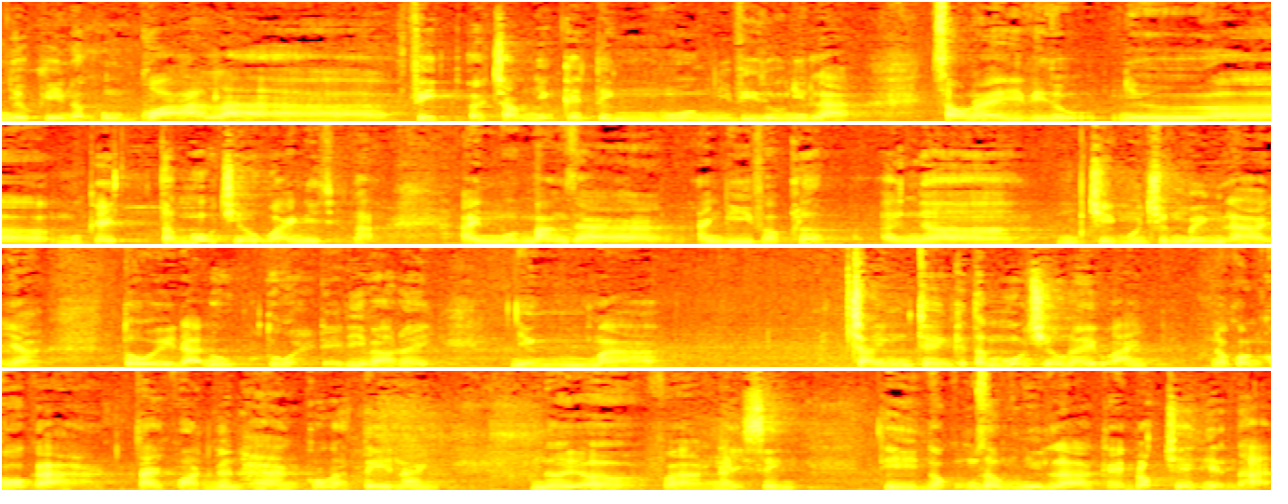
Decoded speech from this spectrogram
nhiều khi nó không quá là fit ở trong những cái tình huống như ví dụ như là sau này ví dụ như ờ, một cái tấm hộ chiếu của anh đi chẳng hạn. Anh muốn mang ra anh đi vào club anh ờ, chỉ muốn chứng minh là yeah, tôi đã đủ tuổi để đi vào đây. Nhưng mà trên trên cái tấm hộ chiếu đấy của anh nó còn có cả tài khoản ngân hàng có cả tên anh nơi ở và ngày sinh thì nó cũng giống như là cái blockchain hiện tại.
